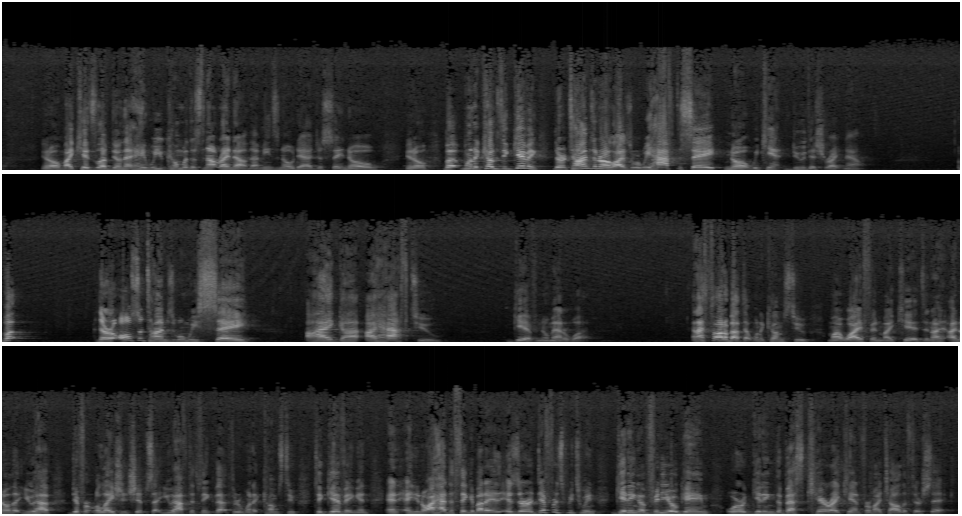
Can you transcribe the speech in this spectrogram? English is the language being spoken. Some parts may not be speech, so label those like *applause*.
You know, my kids love doing that. Hey, will you come with us? Not right now. That means no, Dad. Just say no. You know, but when it comes to giving, there are times in our lives where we have to say, no, we can't do this right now. But there are also times when we say, I got I have to give no matter what. And I thought about that when it comes to my wife and my kids. And I, I, know that you have different relationships that you have to think that through when it comes to, to giving. And, and, and, you know, I had to think about it. Is there a difference between getting a video game or getting the best care I can for my child if they're sick?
